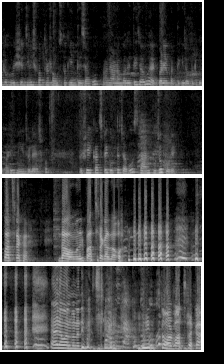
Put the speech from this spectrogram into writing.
একটু ভবিষ্যৎ জিনিসপত্র সমস্ত কিনতে যাব। আমি আরামবাগেতেই যাব, একবারে ওখান থেকে যতটুকু পারি নিয়ে চলে আসব। তো সেই কাজটাই করতে যাব, স্নান পুজো করে। পাঁচ টাকা। দাও, আমাদের পাঁচ টাকা দাও। হ্যাঁ আমার মনে দি পাঁচ টাকা। তোমার পাঁচ টাকা।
